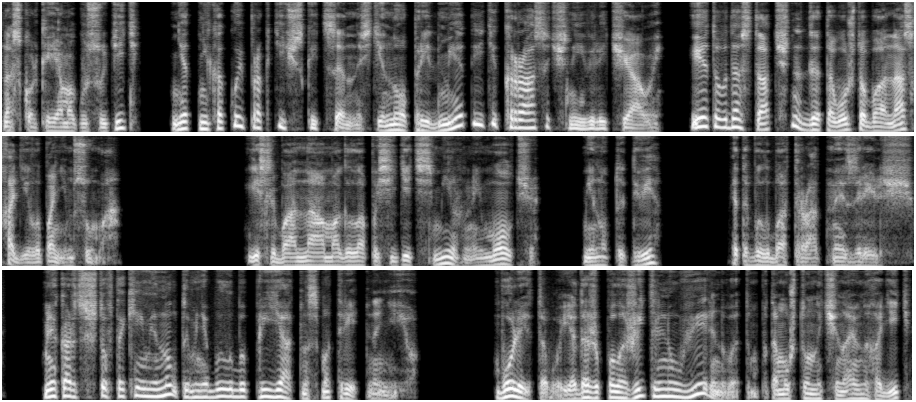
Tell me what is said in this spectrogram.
насколько я могу судить, нет никакой практической ценности, но предметы эти красочные и величавы, и этого достаточно для того, чтобы она сходила по ним с ума. Если бы она могла посидеть смирно и молча минуты две, это было бы отрадное зрелище. Мне кажется, что в такие минуты мне было бы приятно смотреть на нее. Более того, я даже положительно уверен в этом, потому что начинаю находить,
